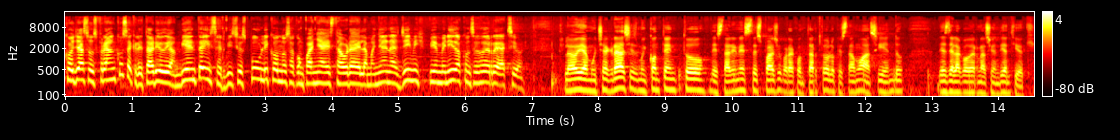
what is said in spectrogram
Collazos Franco, secretario de Ambiente y Servicios Públicos, nos acompaña a esta hora de la mañana. Jimmy, bienvenido a Consejo de Redacción. Claudia, muchas gracias. Muy contento de estar en este espacio para contar todo lo que estamos haciendo desde la Gobernación de Antioquia.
